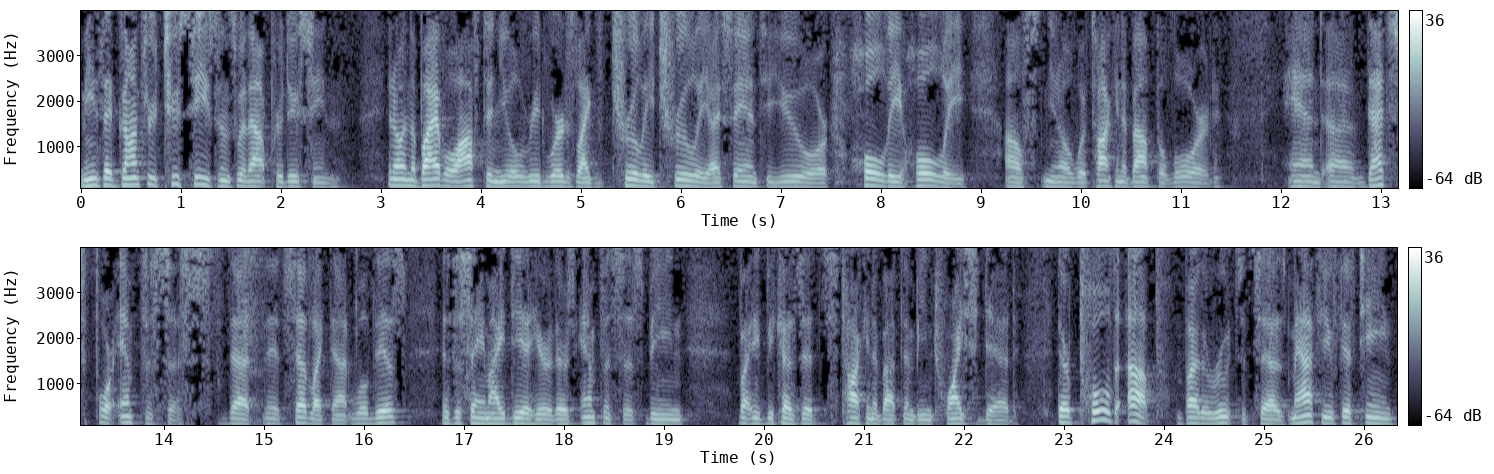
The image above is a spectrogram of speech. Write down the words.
Means they've gone through two seasons without producing. You know, in the Bible, often you'll read words like truly, truly, I say unto you, or holy, holy. I'll, you know, we're talking about the Lord. And uh, that's for emphasis that it's said like that. Well, this is the same idea here. There's emphasis being, because it's talking about them being twice dead. They're pulled up by the roots, it says. Matthew 15,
